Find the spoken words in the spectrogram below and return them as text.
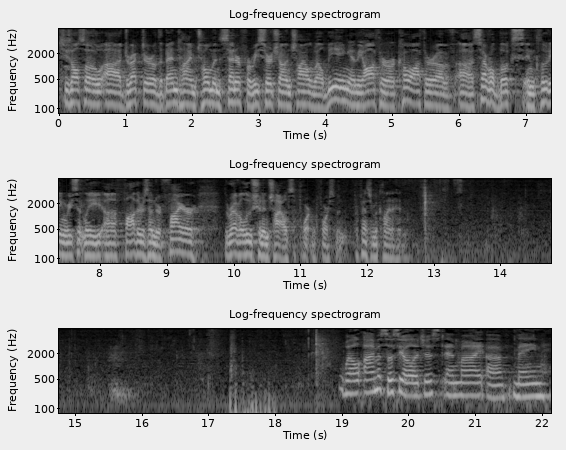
She's also uh, Director of the Bendheim Thoman Center for Research on Child Well-Being and the author or co-author of uh, several books, including recently uh, Fathers Under Fire, the revolution in child support enforcement. Professor McLanahan. Well, I'm a sociologist, and my uh, main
